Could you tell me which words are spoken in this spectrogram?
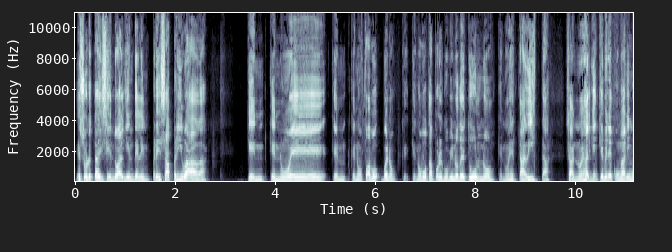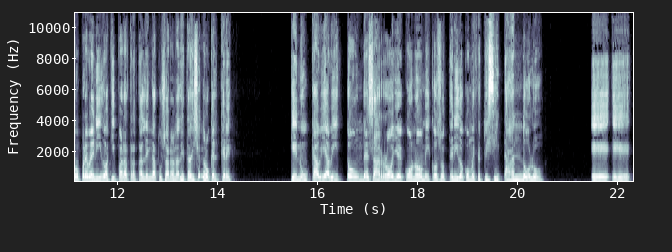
eso lo está diciendo alguien de la empresa privada que, que no es, que, que no favor, bueno, que, que no vota por el gobierno de turno, que no es estadista. O sea, no es alguien que viene con ánimo prevenido aquí para tratar de engatusar a nadie. Está diciendo lo que él cree. Que nunca había visto un desarrollo económico sostenido como este. Estoy citándolo. Eh, eh,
